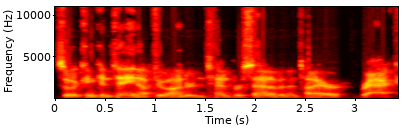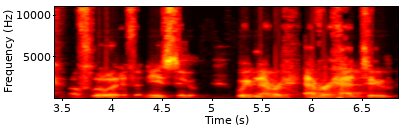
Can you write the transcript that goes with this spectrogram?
So it can contain up to 110% of an entire rack of fluid if it needs to. We've never ever had to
